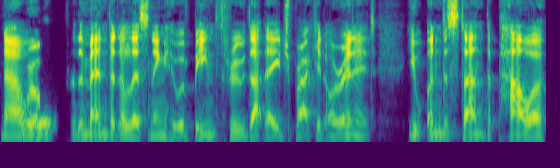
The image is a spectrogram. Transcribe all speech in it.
Now, well, for the men that are listening who have been through that age bracket or in it, you understand the power,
